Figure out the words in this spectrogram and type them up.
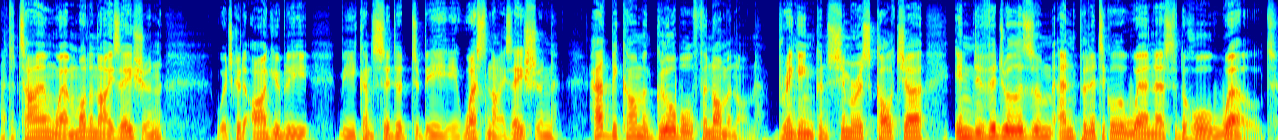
at a time where modernization, which could arguably be considered to be westernization, had become a global phenomenon, bringing consumerist culture, individualism, and political awareness to the whole world.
